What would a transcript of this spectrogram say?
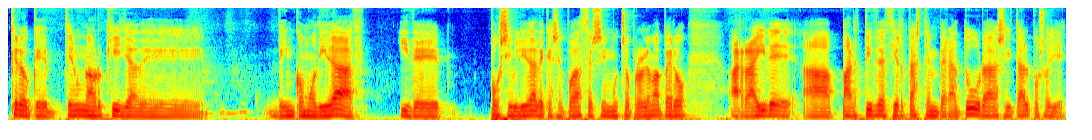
creo que tienen una horquilla de, de incomodidad y de posibilidad de que se pueda hacer sin mucho problema, pero a raíz de, a partir de ciertas temperaturas y tal, pues oye,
